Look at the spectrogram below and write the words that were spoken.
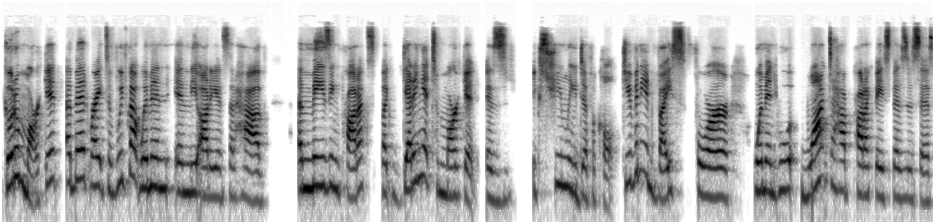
go to market a bit, right? So if we've got women in the audience that have amazing products, but getting it to market is extremely difficult. Do you have any advice for women who want to have product based businesses?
